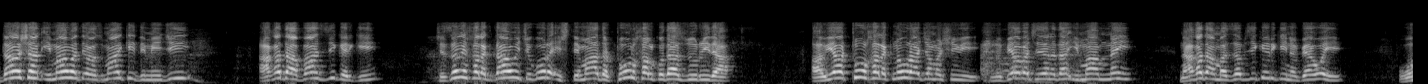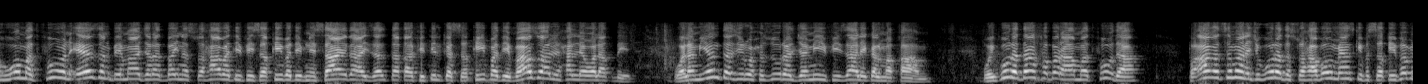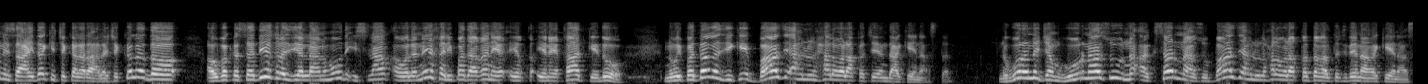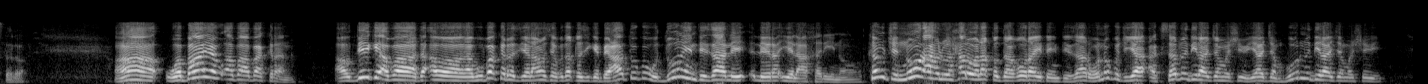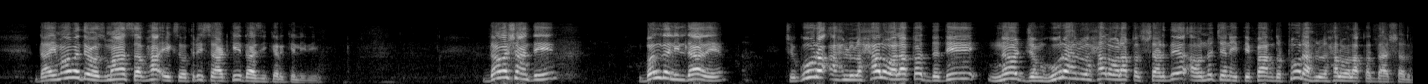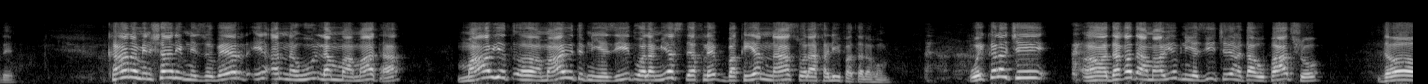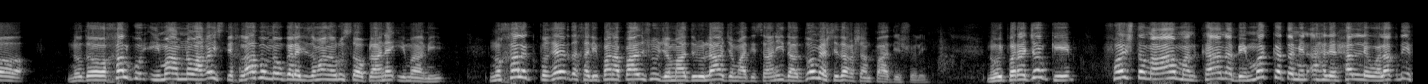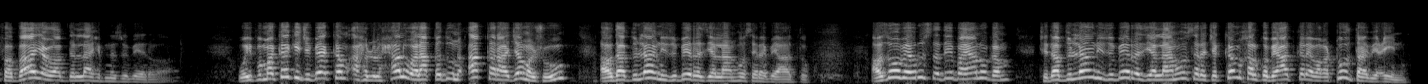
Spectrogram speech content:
دا شان امامت عظما کې د میجی هغه د باز ذکر کی چې ځنې خلک دا وایي چې ګوره اجتماع د ټول خلکو دا ضروري ده او یا ټول خلک نو راجمع شوي نو بیا به چې دا امام نه ناغه دا مذهب ذکر کی نو بیا وایي وهو مدفوع ايضا بما جرت بين الصحابه في سقيفه ابن ساعد اذا التقى في تلك السقيفه بعض اهل الحل والعقد ولم ينتظروا حضور الجميع في ذلك المقام وي ګوره دا خبره مدفوع ده په هغه څه باندې چې ګوره د صحابه وو منځ کې په ثقيفه بن ساعده کې چې کله راغله چې کله د ابوبکر صديق رضي الله عنه د اسلام اولنی خليفه د هغه انعقاد کېدو نو وي په دغه ځي کې بعضې اهل الحل والعقد چې دا کېناستل نو ګوره نه جمهور ناسو نه اکثر ناسو بعضې اهل الحل والعقد دغلته چې دی نه هغه کېناستل وبايعوا ابا بکرا او دې کې ابا د ابوبکر رضی الله عنه سره په دغه ځای کې بیعت وکړو و دون انتظار لرأی الاخرین کوم چې نور اهل الحل والعقد د هغو رأی ته انتظار ونه کو چې یا اکثر نه دی راجمع شوی یا جمهور نه دی راجمع شوی دا امامت عظما صفحه 163 کې دا ذکر کړی دی دا شانته بل دلیل دا دی چې ګوره اهل الحل والعقد د دې نه جمهور اهل الحل والعقد شر دی او نه چنه اتفاق د ټول اهل الحل والعقد دا شر دی کان من شان ابن زبیر انه لما مات معاویت معاویت ابن یزید ولم یستخلف بقی الناس ولا خلیفه لهم وای کله چې دغه د معاویه ابن یزید چې نه دا وفات شو د نو د خلکو امام نه وو هغه استخلاف هم نه وو کړی چې زما نه وروسته به پلانی امام وي نو خلک په غیر د خلیفه نه پاتې شو جمادی الاولی او جمادی ثانی دا دوه میاشتې دغه شان پاتې شولې نو وایي په رجب کې فاجتمع من کان بمکه من اهل الحل والعقد فبايعوا عبد الله ابن زبیر وایي په مکه کې چې بیا کم اهل الحل والعقد نو اق راجمع شو او د عبد الله ابن زبیر رضی الله عنه سره بیعت وکړو او زه به وروسته دې بیان وکم چې د عبد الله ابن زبیر رضی الله عنه سره چې کم خلکو بیعت کړي وغه ټول تابعین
